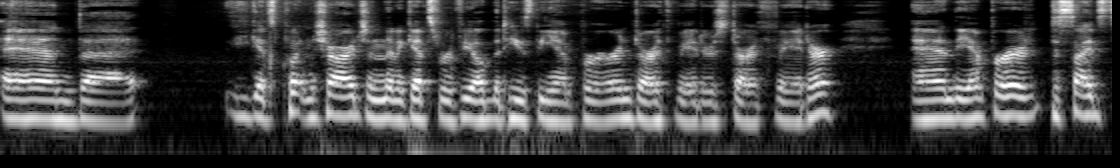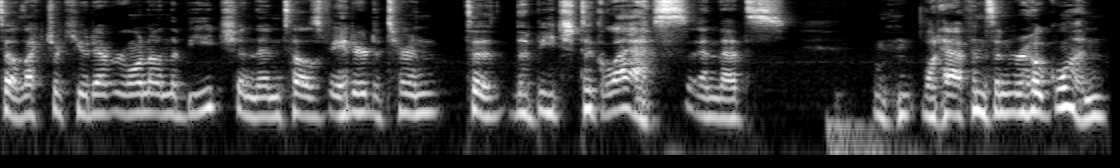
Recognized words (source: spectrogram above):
and uh, he gets put in charge, and then it gets revealed that he's the Emperor and Darth Vader's Darth Vader. And the Emperor decides to electrocute everyone on the beach, and then tells Vader to turn to the beach to glass, and that's what happens in Rogue One.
